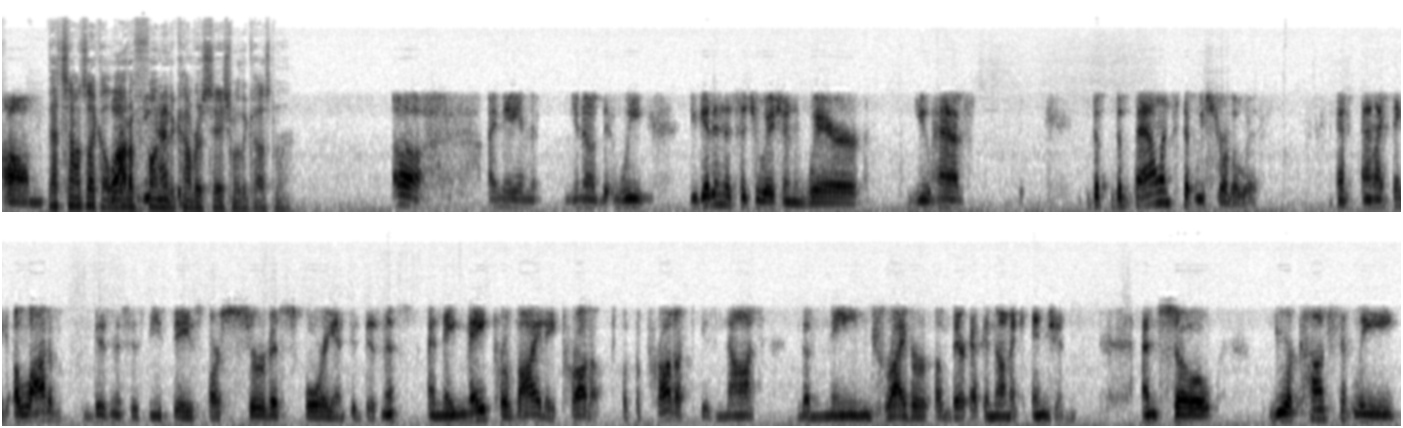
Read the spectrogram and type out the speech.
Um, that sounds like a lot of fun in a to, conversation with a customer. Oh i mean you know we you get in this situation where you have the the balance that we struggle with. And, and I think a lot of businesses these days are service oriented business and they may provide a product, but the product is not the main driver of their economic engine. And so you are constantly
